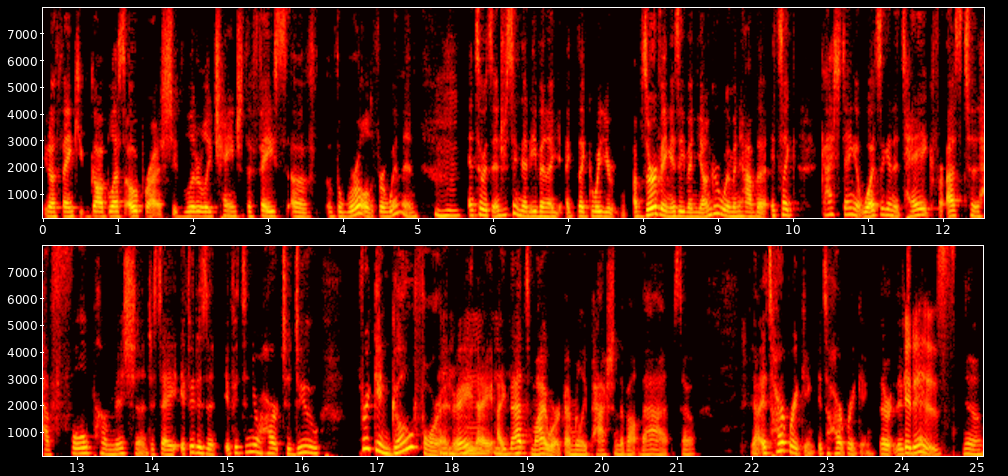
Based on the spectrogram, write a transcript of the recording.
you know, thank you, God bless Oprah. She literally changed the face of of the world for women, mm-hmm. and so it's interesting that even a, like what you're observing is even younger women have the. It's like gosh dang it what's it going to take for us to have full permission to say if it isn't if it's in your heart to do freaking go for it mm-hmm, right I, mm-hmm. I, that's my work i'm really passionate about that so yeah it's heartbreaking it's heartbreaking there it is yeah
